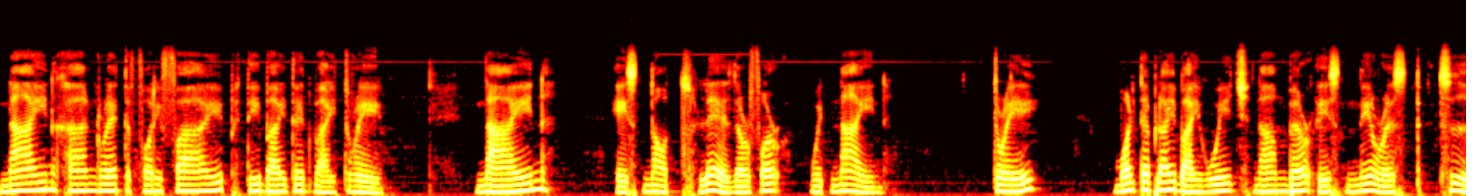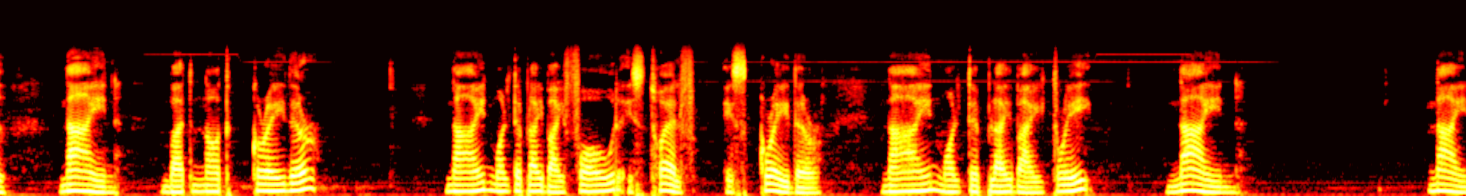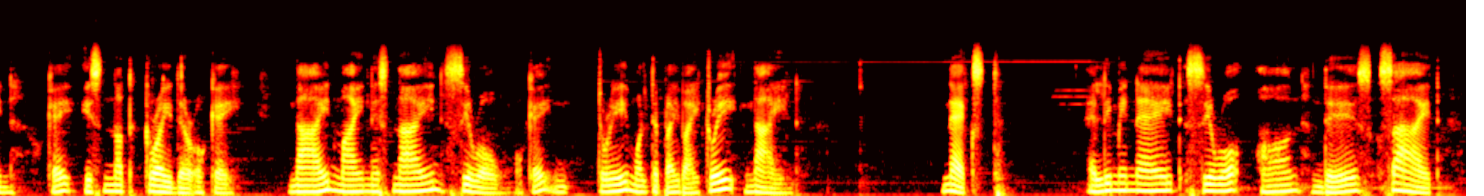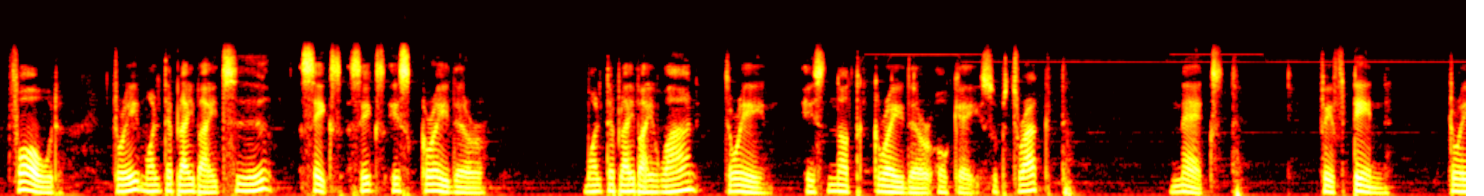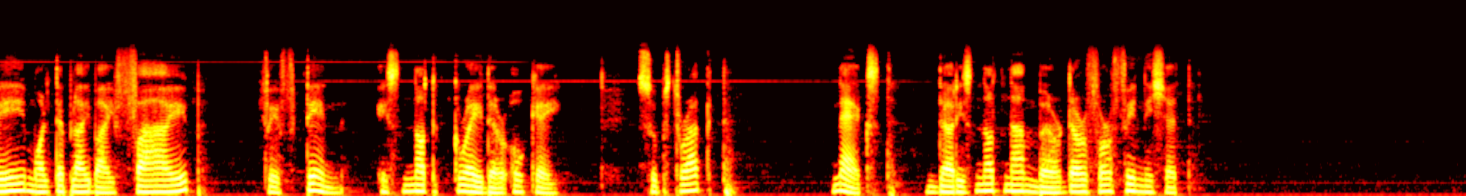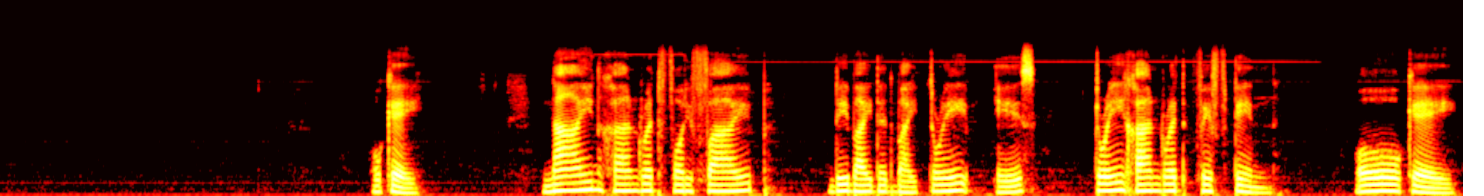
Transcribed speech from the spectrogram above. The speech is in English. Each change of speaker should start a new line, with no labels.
945 divided by 3. 9 is not less, therefore with 9. 3 multiply by which number is nearest to 9 but not greater. 9 multiplied by 4 is 12 is greater. 9 multiplied by 3 9 9 okay? Is not greater okay? 9 minus 9 0 okay? 3 multiplied by 3 9 next eliminate 0 on this side. Fold. 3 multiplied by 2 6 6 is greater. Multiplied by 1 3 is not greater okay? Subtract. Next 15 3 multiplied by 5 15 is not greater okay. Subtract. Next that is not number therefore finish it. Okay. 945 divided by 3 is 315 okay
